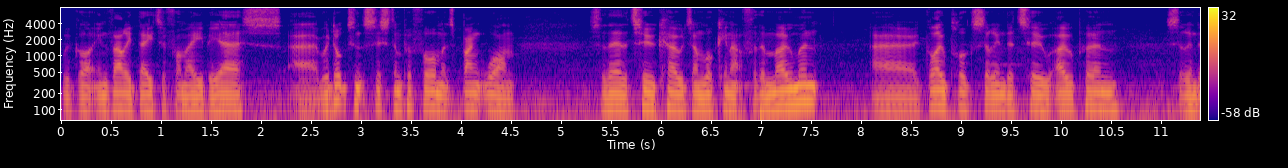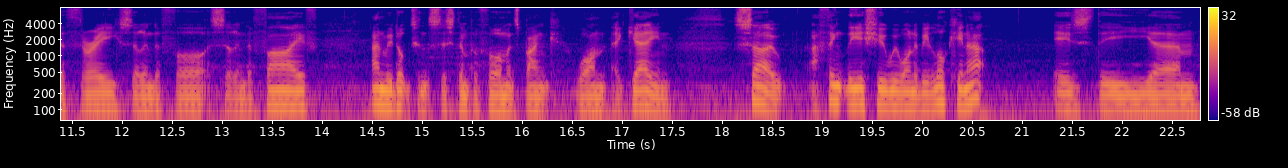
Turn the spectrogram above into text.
we've got invalid data from ABS, uh, reductant system performance bank 1. So they're the two codes I'm looking at for the moment. Uh, glow plug cylinder 2 open, cylinder 3, cylinder 4, cylinder 5, and reductant system performance bank 1 again. So I think the issue we want to be looking at is the um,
